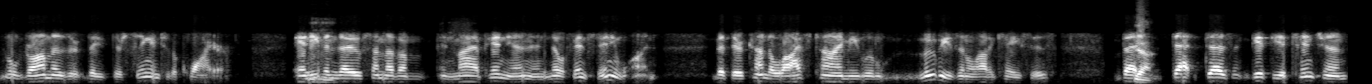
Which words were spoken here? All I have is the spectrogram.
little dramas are they they're singing to the choir, and Mm-hmm. even though some of them, in my opinion, and no offense to anyone, but they're kind of lifetime little movies in a lot of cases, but Yeah. that doesn't get the attention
